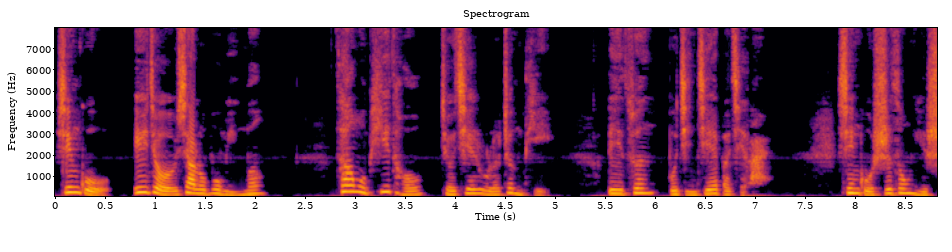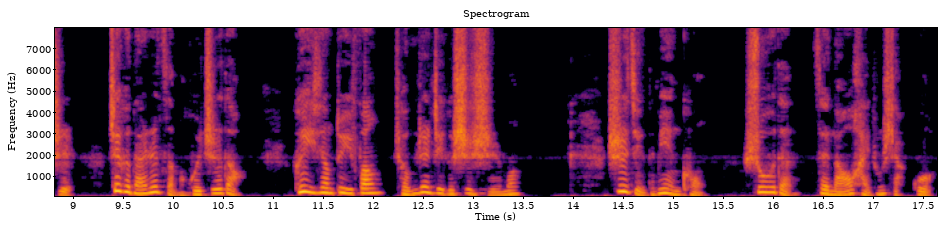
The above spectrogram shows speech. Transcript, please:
新谷依旧下落不明吗？仓木劈头就切入了正题。李村不禁结巴起来。新谷失踪一事，这个男人怎么会知道？可以向对方承认这个事实吗？赤井的面孔倏地在脑海中闪过。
